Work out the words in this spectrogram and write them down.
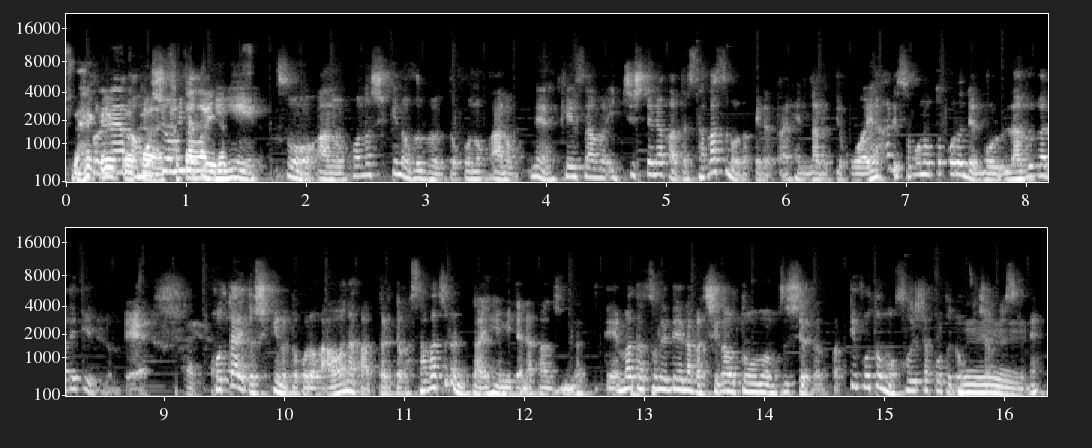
なんか模試を見たときに、そう、あの、この式の部分とこの、あのね、計算が一致してなかったら探すのだけで大変になるっていう子は、やはりそこのところでもうラグが出ているので、はい答えと式のところが合わなかったりとか、探すのに大変みたいな感じになってて、またそれでなんか違う答案を移してたとかっていうこともそういったことで起きちゃうんですよね。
